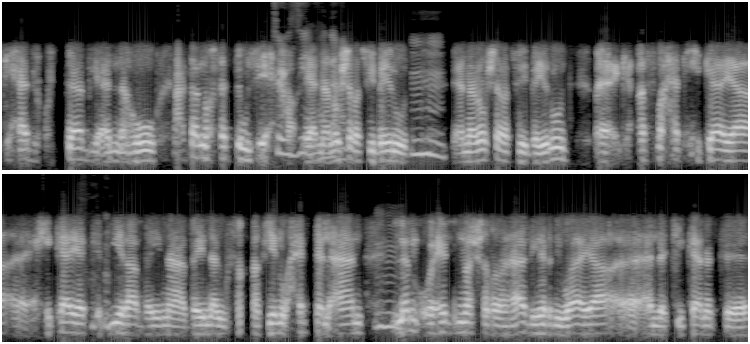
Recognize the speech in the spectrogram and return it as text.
اتحاد الكتاب لأنه أعطى رخصه توزيعها لأنها نعم. نشرت في بيروت. لأنها نشرت في بيروت. أصبحت حكاية حكاية كبيرة بين بين المثقفين وحتى الآن لم أعد نشر هذه الرواية آه، التي كانت آه،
